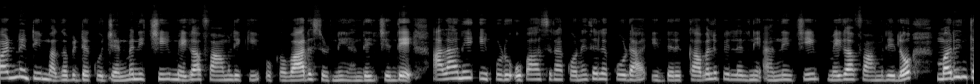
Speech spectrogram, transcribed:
పన్నెంటి మగబిడ్డకు జన్మనిచ్చి మెగా ఫ్యామిలీకి ఒక వారసుడిని పిల్లల్ని అందించింది. అలానే ఇప్పుడు ఉపాసన కొనితెల కూడా ఇద్దరు కవల పిల్లల్ని అందించి మెగా ఫ్యామిలీలో మరింత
